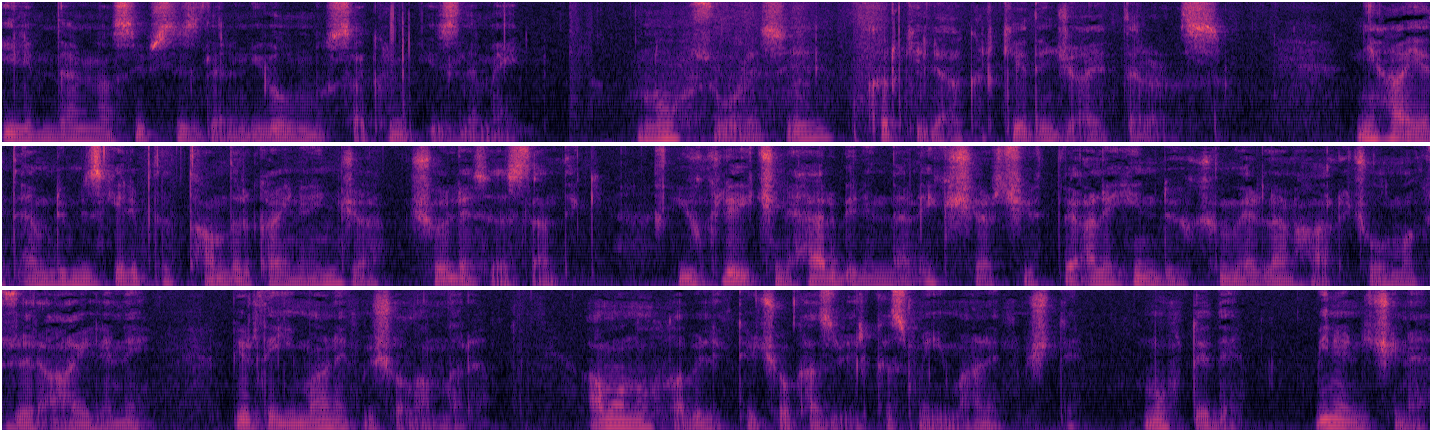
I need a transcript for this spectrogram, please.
ilimden nasipsizlerin yolunu sakın izlemeyin. Nuh suresi 40 ila 47. ayetler arası. Nihayet emrimiz gelip de tandır kaynayınca şöyle seslendik. Yükle için her birinden ikişer çift ve aleyhinde hüküm verilen hariç olmak üzere aileni bir de iman etmiş olanları. Ama Nuh'la birlikte çok az bir kısmı iman etmişti. Nuh dedi, binin içine,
